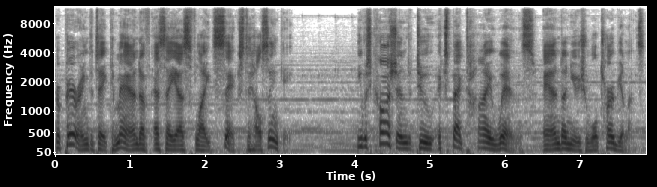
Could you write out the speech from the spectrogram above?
preparing to take command of SAS Flight 6 to Helsinki. He was cautioned to expect high winds and unusual turbulence.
